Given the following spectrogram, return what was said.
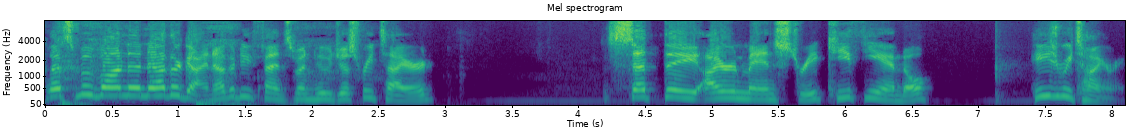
let's move on to another guy, another defenseman who just retired. Set the Iron Man streak. Keith Yandle. He's retiring.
